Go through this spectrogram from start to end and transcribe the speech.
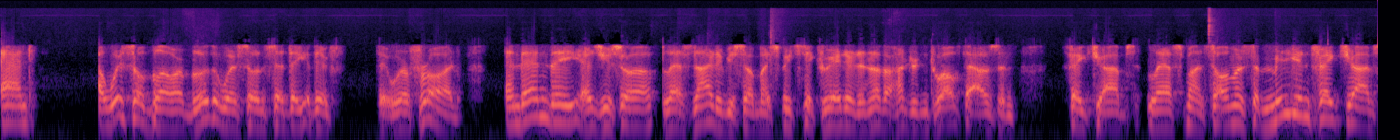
And a whistleblower blew the whistle and said they, they, they were a fraud. And then they, as you saw last night, if you saw my speech, they created another 112,000 fake jobs last month. So almost a million fake jobs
